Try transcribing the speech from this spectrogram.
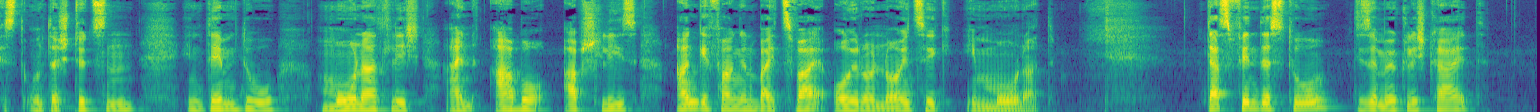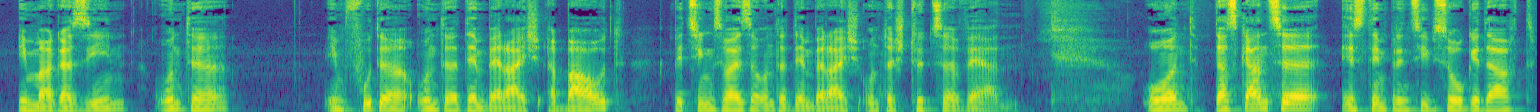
ist, unterstützen, indem du monatlich ein Abo abschließt, angefangen bei 2,90 Euro im Monat. Das findest du, diese Möglichkeit, im Magazin unter im Futter unter dem Bereich About beziehungsweise unter dem Bereich Unterstützer werden. Und das Ganze ist im Prinzip so gedacht,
